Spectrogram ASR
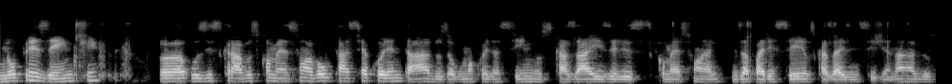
no presente, uh, os escravos começam a voltar a ser acorrentados, alguma coisa assim. Os casais, eles começam a desaparecer, os casais miscigenados.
